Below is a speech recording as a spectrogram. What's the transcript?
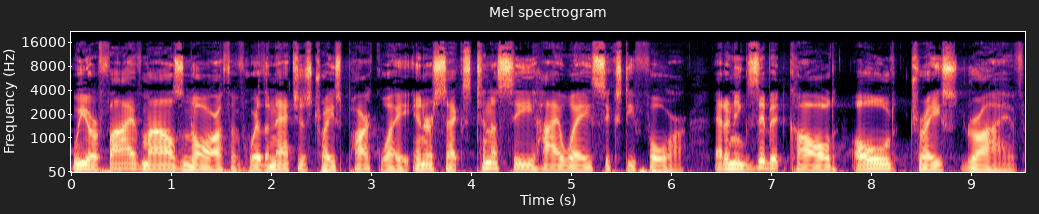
We are five miles north of where the Natchez Trace Parkway intersects Tennessee Highway 64 at an exhibit called Old Trace Drive.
